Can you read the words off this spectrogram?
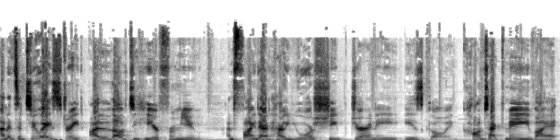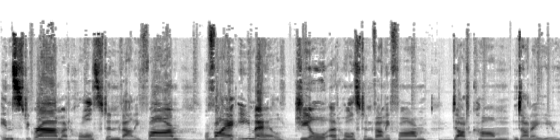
And it's a two way street. I love to hear from you and find out how your sheep journey is going. Contact me via Instagram at Halston Valley Farm or via email jill at halstonvalleyfarm.com.au.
